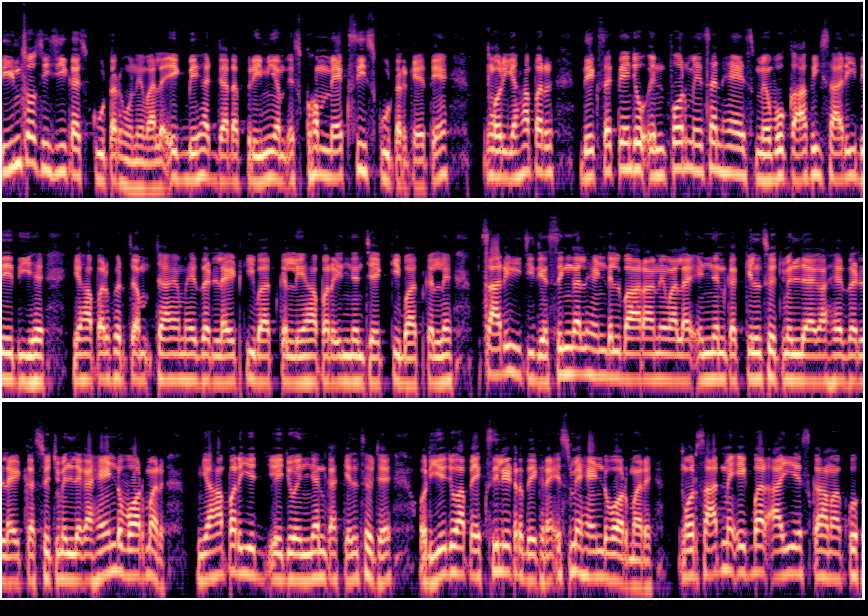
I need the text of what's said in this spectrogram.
300 सीसी का स्कूटर होने वाला है, एक बेहद ज़्यादा प्रीमियम इसको हम मैक्सी स्कूटर कहते हैं। और यहाँ पर देख सकते हैं, जो इन्फॉर्मेशन है इसमें, वो काफ़ी सारी दे दी है। यहाँ पर फिर चाहे हम हेजर लाइट की बात कर लें, यहाँ पर इंजन चेक की बात कर लें, सारी ही चीज़ें। सिंगल हैंडल बार आने वाला है इंजन का किल स्विच मिल जाएगा हेजर लाइट का स्विच मिल जाएगा हैंड वार्मर यहाँ पर ये जो इंजन का किल स्विच है और ये जो आप एक्सीटर देख रहे हैं, इसमें हैंड वार्मर है। और साथ में एक बार आइए, इसका हम आपको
